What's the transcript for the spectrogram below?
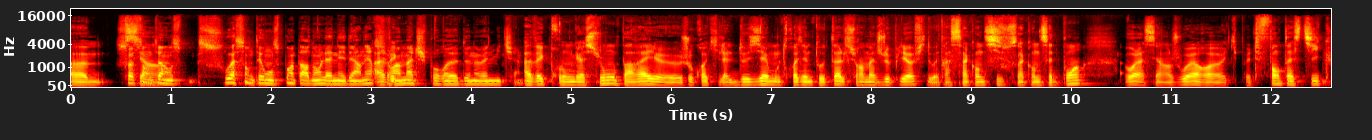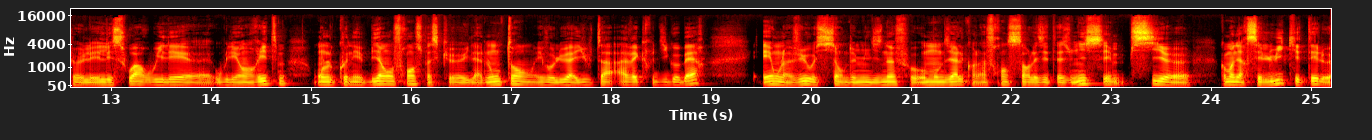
71, euh, 71 points pardon l'année dernière sur un match pour euh, Donovan Mitchell. Avec prolongation, pareil, euh, je crois qu'il a le deuxième ou le troisième total sur un match de playoff, il doit être à 56 ou 57 points. Voilà, c'est un joueur qui peut être fantastique les, les, soirs où il est où il est en rythme. On le connaît bien en France parce qu'il a longtemps évolué à Utah avec Rudy Gobert et on l'a vu aussi en 2019 au Mondial quand la France sort les États-Unis. C'est si c'est lui qui était le,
